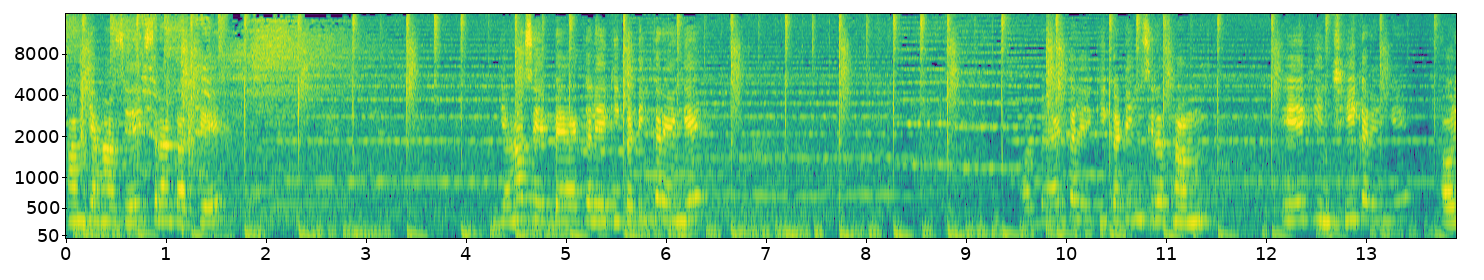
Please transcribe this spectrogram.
हम यहाँ से इस तरह करके यहाँ से बैक गले की कटिंग करेंगे। और बैक गले की कटिंग सिर्फ़ हम एक इंच ही करेंगे और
